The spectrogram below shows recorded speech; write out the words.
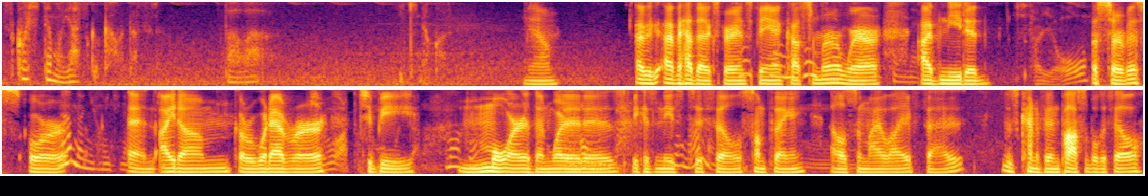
少しでも安く買おうとする場は生き残る Yeah. I've, I've had that experience being a customer where I've needed a service or 何の日本一なの an item or whatever to be more than what it is because it needs to fill something else in my life that is kind of impossible to fill.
